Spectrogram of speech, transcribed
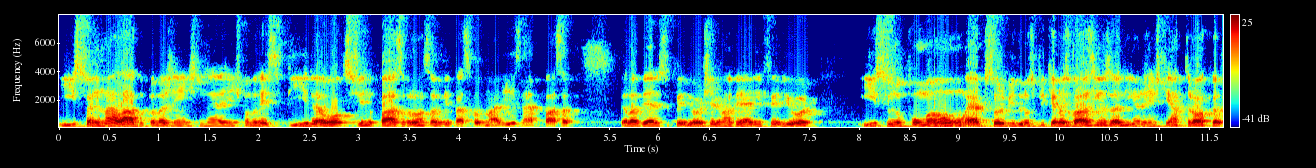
e isso é inalado pela gente. Né? A gente, quando respira, o oxigênio passa pela nossa passa pelo nariz, né? passa pela via superior, chega na via inferior. Isso no pulmão é absorvido nos pequenos vasinhos ali, onde a gente tem a troca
